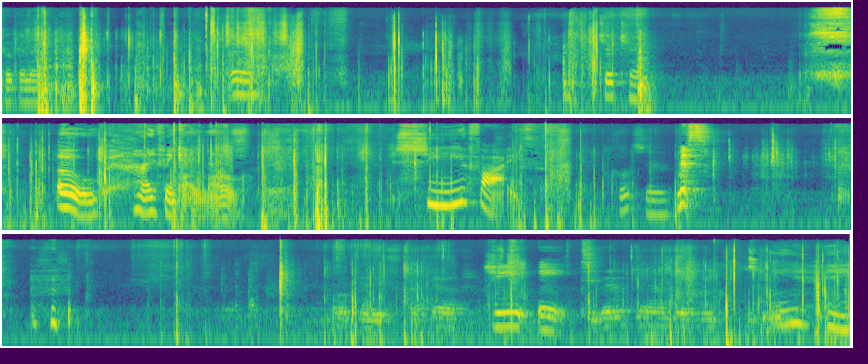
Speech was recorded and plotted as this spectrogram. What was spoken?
Coconut. Um, It's your turn. oh, I think I know. C5. Closer. Miss! G8. G8.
